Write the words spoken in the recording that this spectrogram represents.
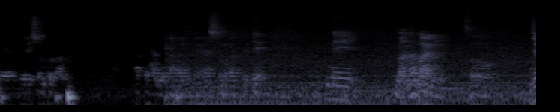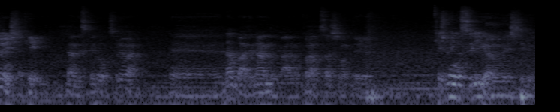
えーオペレーションとか当てはめ方とかやらせてもらってて。で、まあ、ナンバーにそのジョインした経緯なんですけどそれは、えーナンバーで何度かあのコラボさせてもらってる化粧品の3が運営している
